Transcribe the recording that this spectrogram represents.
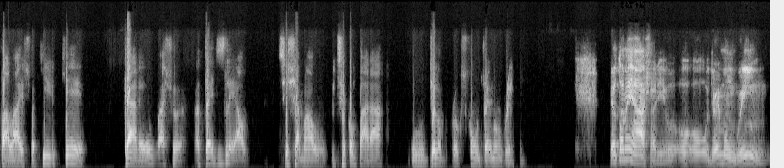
falar isso aqui, porque, cara, eu acho até desleal você chamar, você comparar o Dylan Brooks com o Draymond Green. Eu também acho, Ari. O, o, o Draymond Green,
